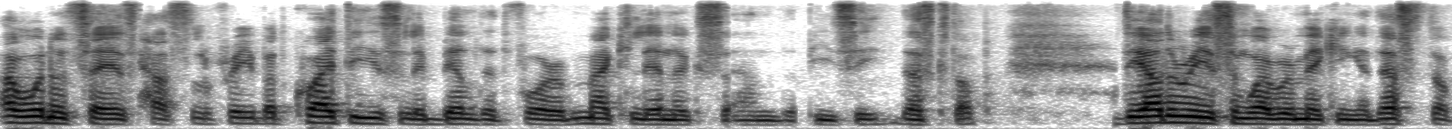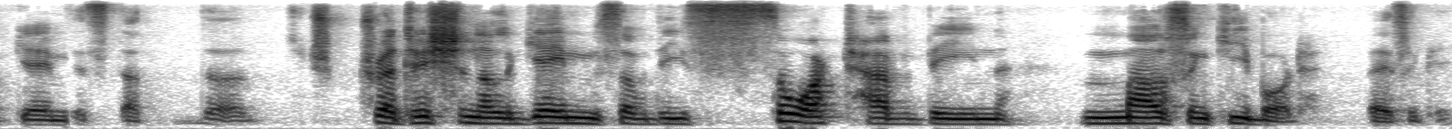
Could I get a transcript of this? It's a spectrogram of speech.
I wouldn't say it's hassle free, but quite easily build it for Mac, Linux, and PC desktop. The other reason why we're making a desktop game is that the tr- traditional games of this sort have been mouse and keyboard, basically.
